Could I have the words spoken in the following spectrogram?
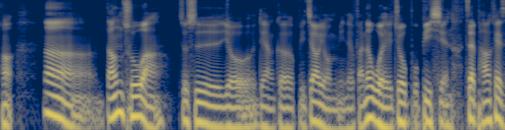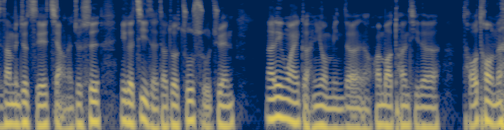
好，那当初啊，就是有两个比较有名的，反正我也就不避嫌了，在 podcast 上面就直接讲了，就是一个记者叫做朱淑娟，那另外一个很有名的环保团体的头头呢，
